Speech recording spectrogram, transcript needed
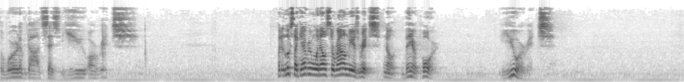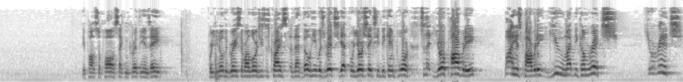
The Word of God says you are rich. But it looks like everyone else around me is rich. No, they are poor. You are rich. The apostle Paul, 2 Corinthians 8, for you know the grace of our Lord Jesus Christ, that though he was rich, yet for your sakes he became poor, so that your poverty, by his poverty, you might become rich. You're rich.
